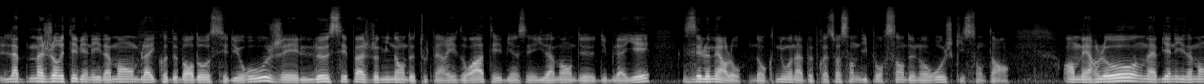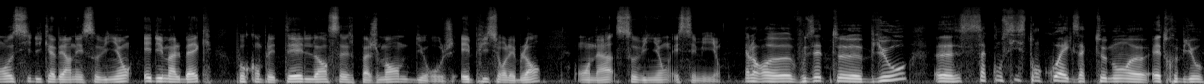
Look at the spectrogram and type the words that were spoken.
la majorité, bien évidemment, Blaye Côte de Bordeaux, c'est du rouge. Et le cépage dominant de toute la rive droite et bien évidemment du, du Blayais, c'est le Merlot. Donc nous, on a à peu près 70% de nos rouges qui sont en, en Merlot. On a bien évidemment aussi du Cabernet Sauvignon et du Malbec pour compléter l'encépagement du rouge. Et puis sur les blancs, on a Sauvignon et Sémillon. Alors euh, vous êtes euh, bio, euh, ça consiste en quoi exactement euh, être bio?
